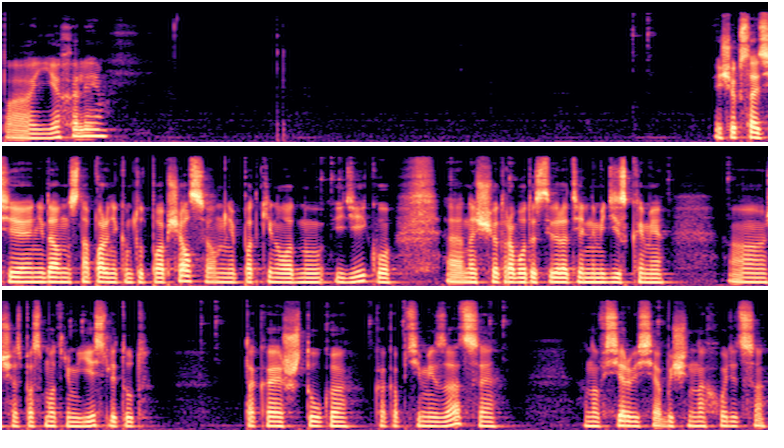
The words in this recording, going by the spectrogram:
Поехали. Еще, кстати, недавно с напарником тут пообщался, он мне подкинул одну идейку э, насчет работы с твиротельными дисками. Э, сейчас посмотрим, есть ли тут такая штука, как оптимизация. Оно в сервисе обычно находится.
